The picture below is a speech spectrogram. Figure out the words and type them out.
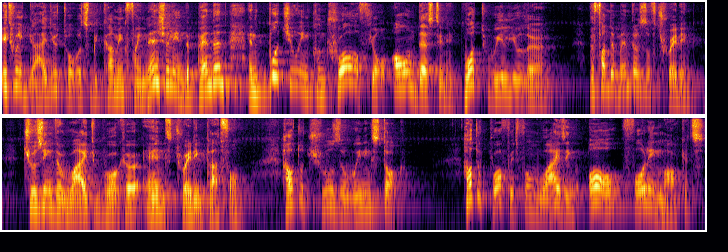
It will guide you towards becoming financially independent and put you in control of your own destiny. What will you learn? The fundamentals of trading, choosing the right broker and trading platform, how to choose a winning stock, how to profit from rising or falling markets,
